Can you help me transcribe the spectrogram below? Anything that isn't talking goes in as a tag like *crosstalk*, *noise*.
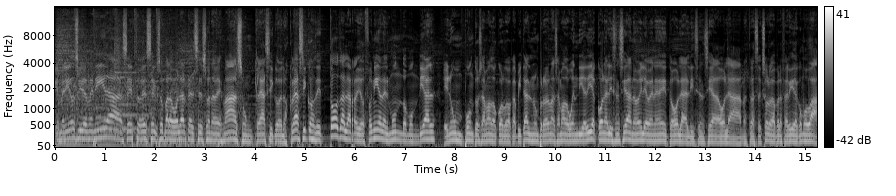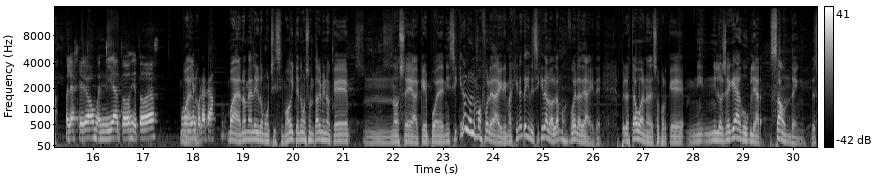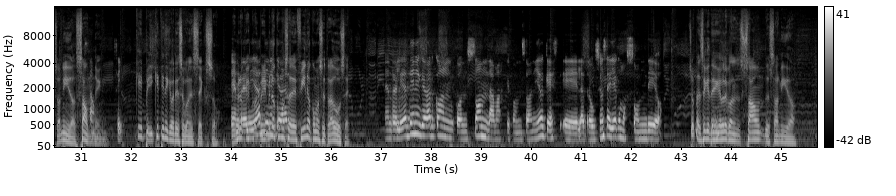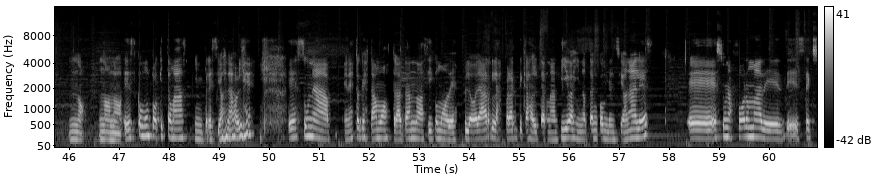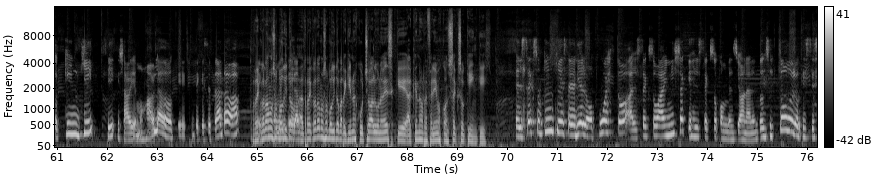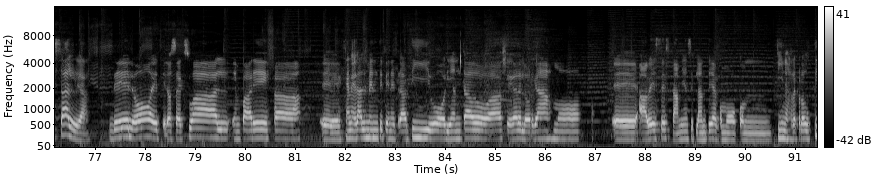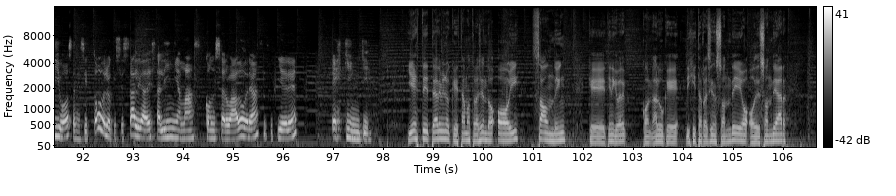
Bienvenidos y bienvenidas. Esto es Sexo para volarte el seso una vez más, un clásico de los clásicos de toda la radiofonía del mundo mundial en un punto llamado Córdoba Capital, en un programa llamado Buen Día a Día con la licenciada Noelia Benedetto. Hola licenciada, hola nuestra sexóloga preferida, ¿cómo va? Hola Jero, buen día a todos y a todas. Muy bien por acá. Bueno, me alegro muchísimo. Hoy tenemos un término que mm, no sé a qué puede, ni siquiera lo hablamos fuera de aire. Imagínate que ni siquiera lo hablamos fuera de aire. Pero está bueno eso, porque ni, ni lo llegué a googlear. Sounding, de sonido, sounding. sí. ¿Qué, ¿Qué, tiene que ver eso con el sexo? En primero, realidad primero cómo ver... se define o cómo se traduce. En realidad tiene que ver con, con sonda más que con sonido, que es eh, la traducción sería como sondeo. Yo pensé que tenía que ver con sound de sonido. No, no, no, es como un poquito más impresionable. *laughs* Es una, en esto que estamos tratando así como de explorar las prácticas alternativas y no tan convencionales, eh, es una forma de, de, sexo kinky, ¿sí? que ya habíamos hablado que, de qué se trataba. Recordamos un, poquito, era... recordamos un poquito para quien no escuchó alguna vez que, a qué nos referimos con sexo kinky. El sexo kinky sería lo opuesto al sexo vainilla, que es el sexo convencional. Entonces, todo lo que se salga de lo heterosexual, en pareja, eh, generalmente penetrativo, orientado a llegar al orgasmo, eh, a veces también se plantea como con fines reproductivos, es decir, todo lo que se salga de esa línea más conservadora, si se quiere, es kinky. Y este término que estamos trayendo hoy, sounding, que tiene que ver con algo que dijiste recién, sondeo o de sondear,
